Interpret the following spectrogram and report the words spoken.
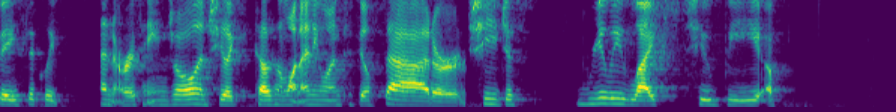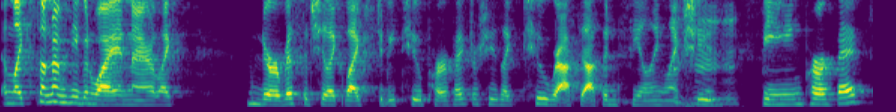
basically an earth angel, and she like doesn't want anyone to feel sad, or she just really likes to be a, and like sometimes even Wyatt and I are like, nervous that she like likes to be too perfect or she's like too wrapped up in feeling like mm-hmm. she's being perfect.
